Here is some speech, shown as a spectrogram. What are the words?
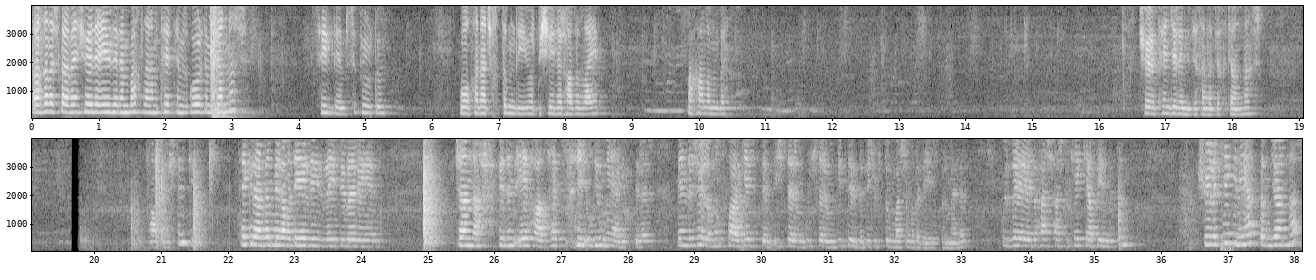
Arkadaşlar ben şöyle evlerin baklarımı tertemiz gördüm canlar. Sildim, süpürdüm. Volkan çıktım diyor. Bir şeyler hazırlayayım. Bakalım bir. Şöyle tenceremiz yıkanacak canlar. Altı piştim ki. Tekrardan merhaba değerli izleyicilerim. Canlar bizim ev halk hepsi uyumaya gittiler. Ben de şöyle mutfağa geçtim. işlerimi güçlerimi bitirdim. Hiç üstüm başımı da değiştirmedim. Güzel bir haşhaşlı kek yapayım dedim. Şöyle kekini yaptım canlar.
